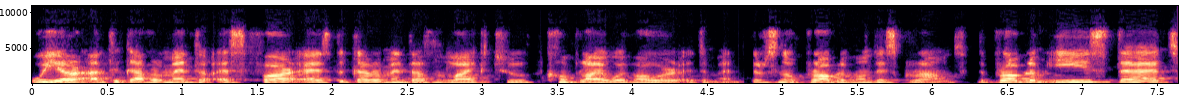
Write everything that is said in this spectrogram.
We are anti-governmental as far as the government doesn't like to comply with our demand. There's no problem on this ground. The problem is that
